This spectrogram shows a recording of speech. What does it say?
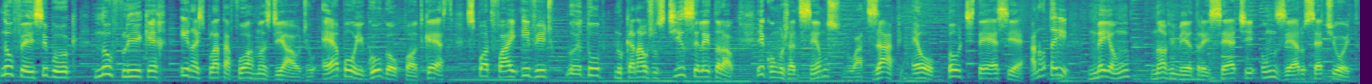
no Facebook, no Flickr e nas plataformas de áudio Apple e Google Podcast, Spotify e vídeo, no YouTube, no canal Justiça Eleitoral. E como já dissemos, no WhatsApp é o Bolt TSE. Anota aí, 61 9637 1078.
